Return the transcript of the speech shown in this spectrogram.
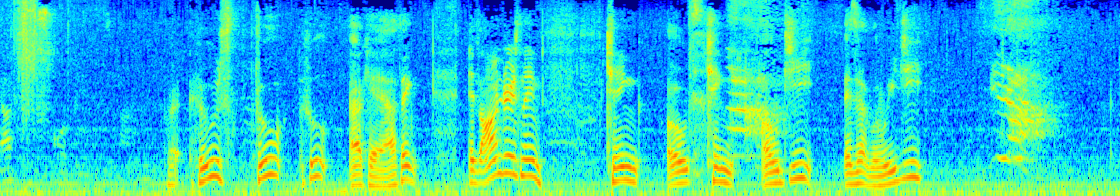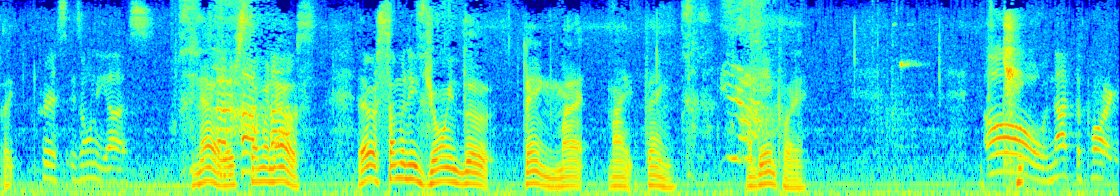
Now it's a scorpion. But who's who? Who? Okay, I think is Andre's name King O King OG? Is that Luigi? Like Chris, it's only us. No, there's someone else. There was someone who joined the thing, my my thing, my gameplay. Oh, not the party.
